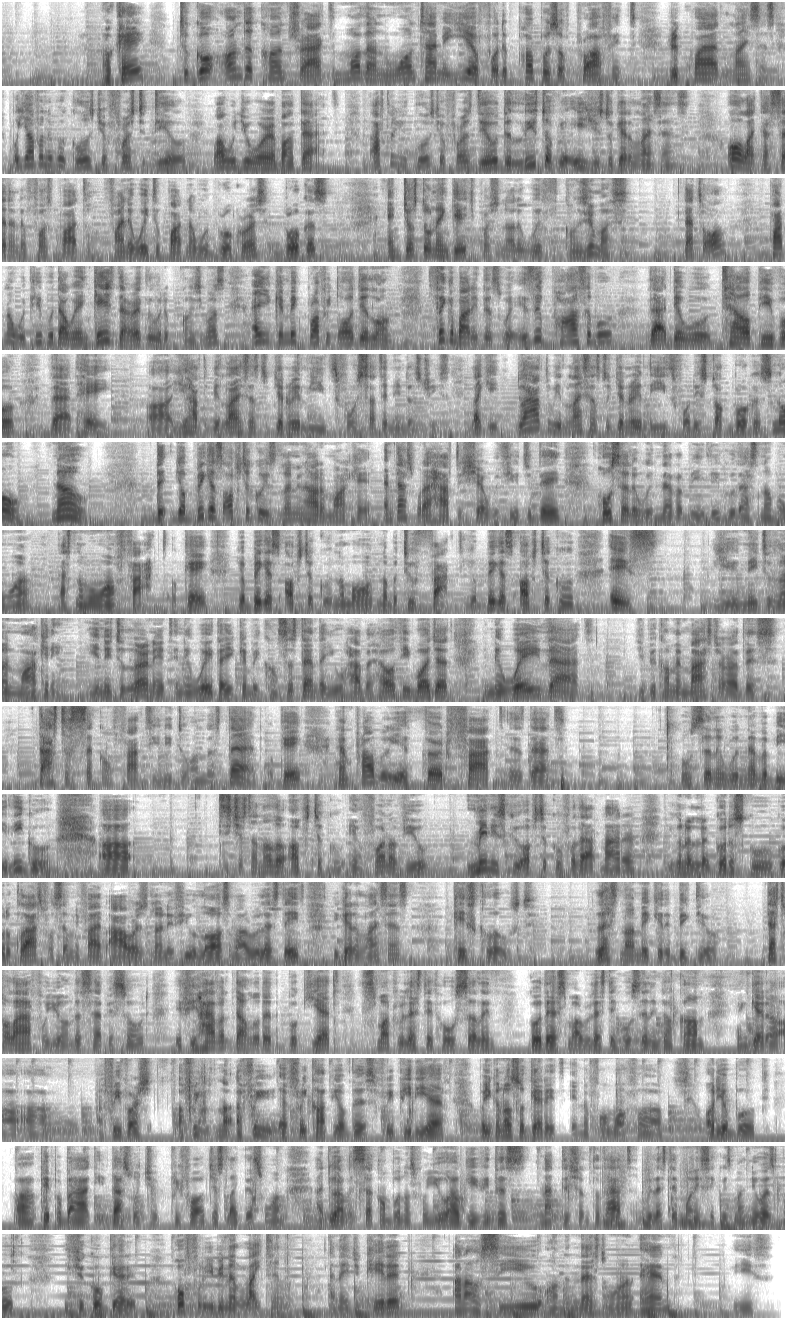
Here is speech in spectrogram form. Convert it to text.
Okay? To go under contract more than one time a year for the purpose of profit required license. But you haven't even closed your first deal. Why would you worry about that? After you close your first deal the least of your issues to get a license. Or like i said in the first part find a way to partner with brokers brokers and just don't engage personally with consumers. That's all partner with people that will engage directly with the consumers and you can make profit all day long. Think about it this way. Is it possible that they will tell people that, hey, uh, you have to be licensed to generate leads for certain industries? Like, do I have to be licensed to generate leads for the stockbrokers? No, no the, your biggest obstacle is learning how to market. And that's what I have to share with you today. Wholesaling will never be illegal. That's number one. That's number one fact. Okay. Your biggest obstacle, number one, number two fact, your biggest obstacle is you need to learn marketing. You need to learn it in a way that you can be consistent, that you have a healthy budget, in a way that you become a master of this. That's the second fact you need to understand. Okay. And probably a third fact is that Wholesaling will never be illegal. Uh, it's just another obstacle in front of you minuscule obstacle for that matter. You're gonna go to school, go to class for 75 hours, learn a few laws about real estate, you get a license, case closed. Let's not make it a big deal. That's all I have for you on this episode. If you haven't downloaded the book yet, Smart Real Estate Wholesaling, go there, smartrealestatewholesaling.com and get a, a, a free version, a free, not a free, a free copy of this, free PDF, but you can also get it in the form of uh, audiobook uh, paperback if that's what you prefer just like this one. I do have a second bonus for you. I'll give you this in addition to that real estate money secrets my newest book. If you go get it hopefully you've been enlightened and educated and i'll see you on the next one and peace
